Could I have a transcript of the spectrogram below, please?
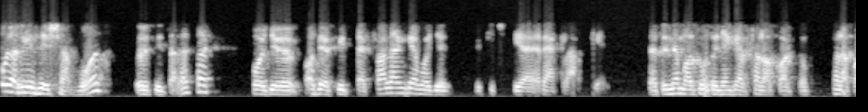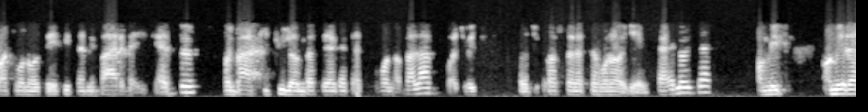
olyan érzésem volt, őszinte leszek, hogy azért vittek fel engem, hogy ez kicsit ilyen reklámként. Tehát, hogy nem az volt, hogy engem fel, akartok, fel akart volna építeni bármelyik edző, vagy bárki külön beszélgetett volna velem, vagy hogy, hogy azt szerette volna, hogy én fejlődjek, amit amire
